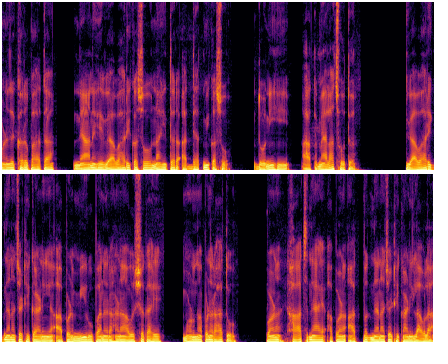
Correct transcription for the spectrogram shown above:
म्हणजे खरं पाहता ज्ञान हे व्यावहारिक असो नाहीतर आध्यात्मिक असो दोन्हीही आत्म्यालाच होतं. व्यावहारिक ज्ञानाच्या ठिकाणी आपण मी रूपानं राहणं आवश्यक आहे म्हणून आपण राहतो. पण हाच न्याय आपण आत्मज्ञानाच्या ठिकाणी लावला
